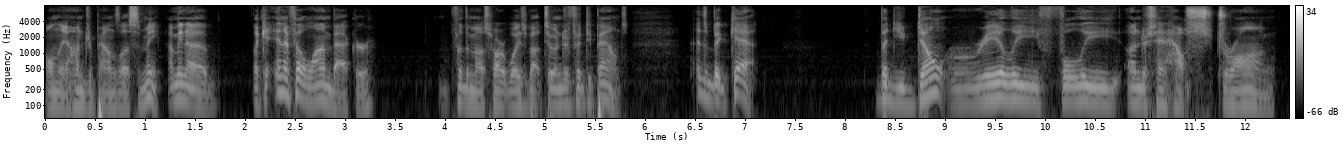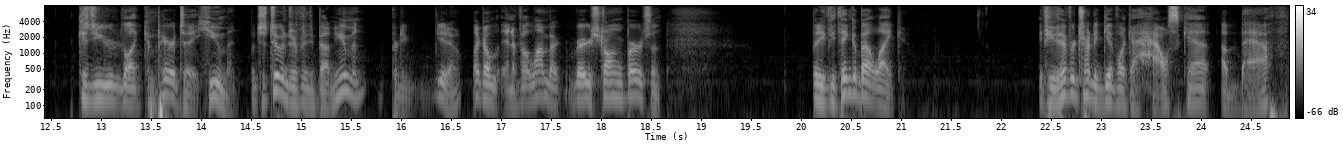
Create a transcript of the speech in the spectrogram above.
only 100 pounds less than me. I mean, a like an NFL linebacker, for the most part, weighs about 250 pounds. That's a big cat. But you don't really fully understand how strong, because you like compare it to a human, which is 250 pound human, pretty, you know, like an NFL linebacker, very strong person. But if you think about like, if you've ever tried to give like a house cat a bath,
